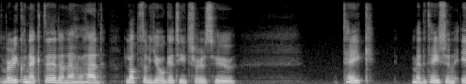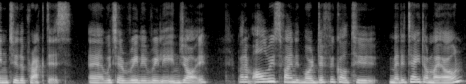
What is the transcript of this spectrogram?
very connected, and I have had lots of yoga teachers who take meditation into the practice, uh, which I really, really enjoy but I've always find it more difficult to meditate on my own.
